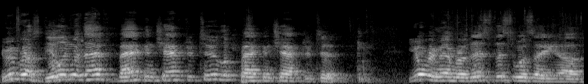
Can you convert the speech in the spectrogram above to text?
You remember us dealing with that back in chapter 2? Look back in chapter 2. You'll remember this. This was a uh,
